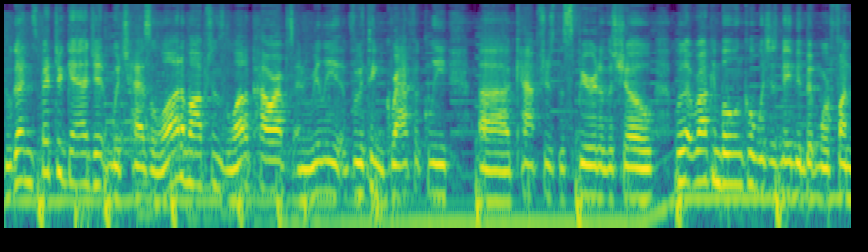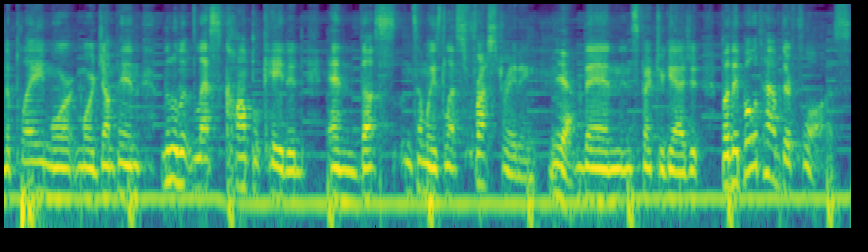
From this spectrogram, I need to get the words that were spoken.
We've got Inspector Gadget, which has a lot of options, a lot of power-ups, and really everything graphically uh, captures the spirit of the show. We've got Rock and Bullwinkle, which is maybe a bit more fun to play, more more jump in, a little bit less complicated, and thus in some ways less frustrating Yeah. than Inspector Gadget. But they both have their flaws.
